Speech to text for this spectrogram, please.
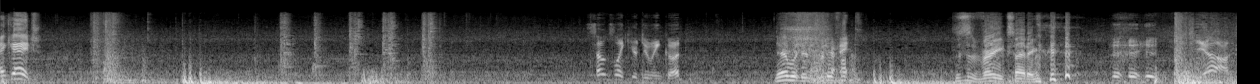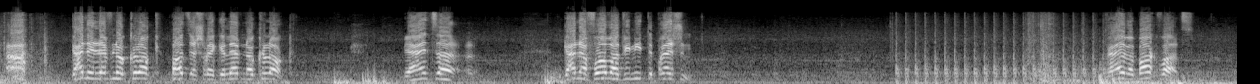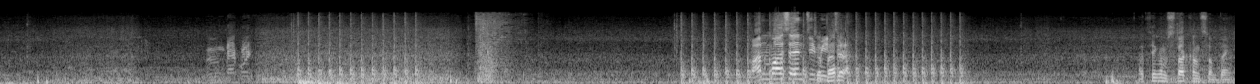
Engage. Sounds like you're doing good. Yeah, we're doing pretty Right. fine. This is very exciting. Yeah. Ah! Gun 11 o'clock. Panzerschreck 11 o'clock. Behind the... Gunner forward, we need depression. Driver backwards. One more centimeter. I think I'm stuck on something.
